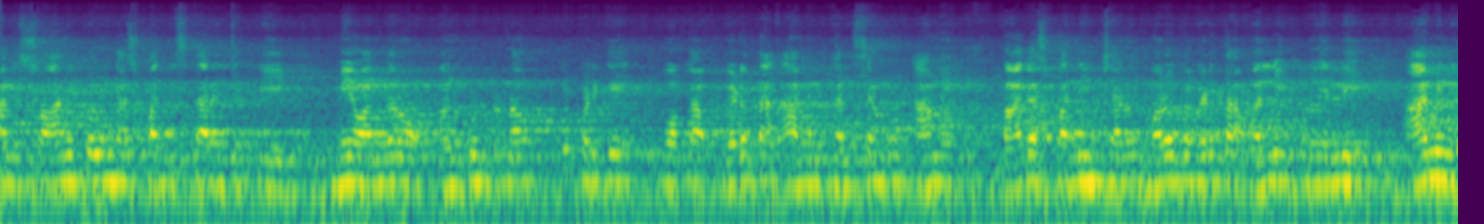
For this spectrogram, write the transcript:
ఆమె సానుకూలంగా స్పందిస్తారని చెప్పి మేమందరం అనుకుంటున్నాం. ఇప్పటికే ఒక విడత ఆమెను కలిసాము ఆమె బాగా స్పందించారు. మరొక విడత మళ్ళీ ఇప్పుడు వెళ్ళి ఆమెను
